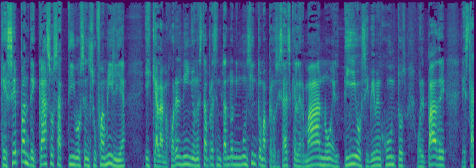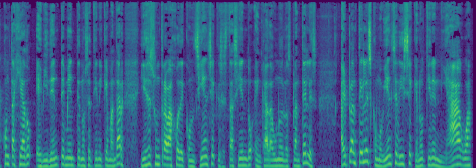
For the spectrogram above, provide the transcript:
que sepan de casos activos en su familia y que a lo mejor el niño no está presentando ningún síntoma, pero si sabes que el hermano, el tío, si viven juntos o el padre está contagiado, evidentemente no se tiene que mandar. Y ese es un trabajo de conciencia que se está haciendo en cada uno de los planteles. Hay planteles, como bien se dice, que no tienen ni agua,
